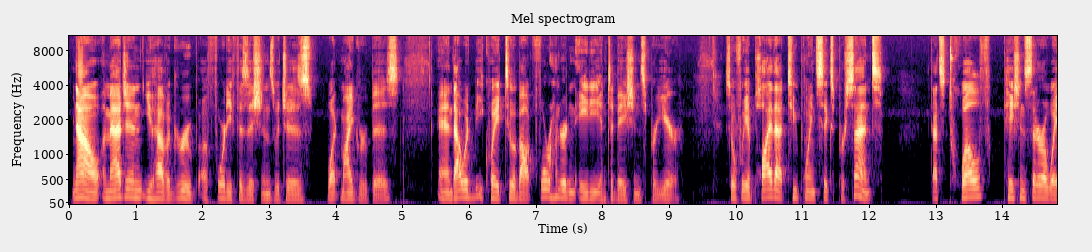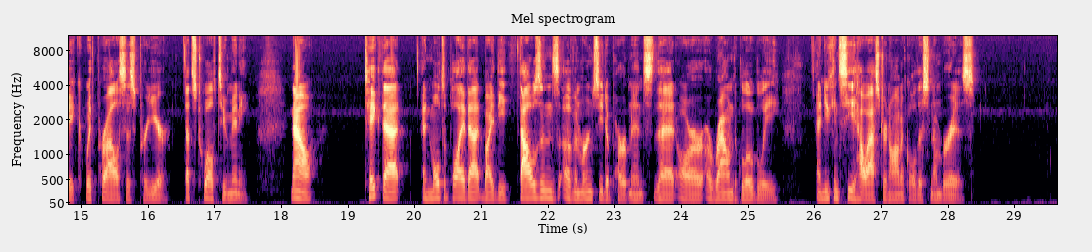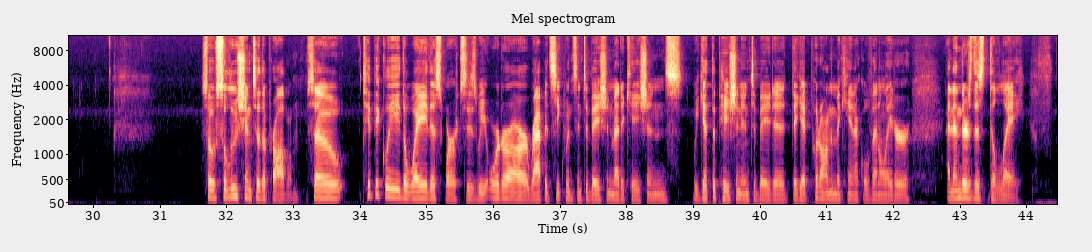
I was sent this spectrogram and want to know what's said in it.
Now, imagine you have a group of 40 physicians, which is what my group is, and that would equate to about 480 intubations per year. So if we apply that 2.6%, that's 12 patients that are awake with paralysis per year. That's 12 too many. Now, take that and multiply that by the thousands of emergency departments that are around globally, and you can see how astronomical this number is. So, solution to the problem. So, typically, the way this works is we order our rapid sequence intubation medications, we get the patient intubated, they get put on the mechanical ventilator, and then there's this delay.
